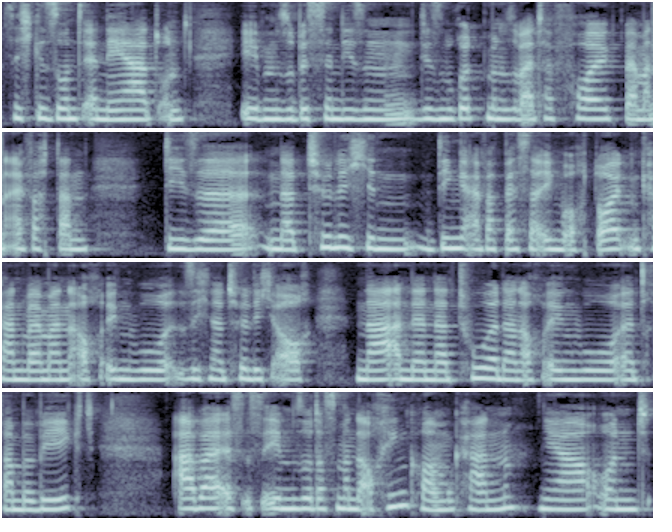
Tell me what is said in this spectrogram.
sich gesund ernährt und eben so ein bisschen diesen, diesen Rhythmen und so weiter folgt, weil man einfach dann diese natürlichen Dinge einfach besser irgendwo auch deuten kann, weil man auch irgendwo sich natürlich auch nah an der Natur dann auch irgendwo äh, dran bewegt. Aber es ist eben so, dass man da auch hinkommen kann, ja, und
